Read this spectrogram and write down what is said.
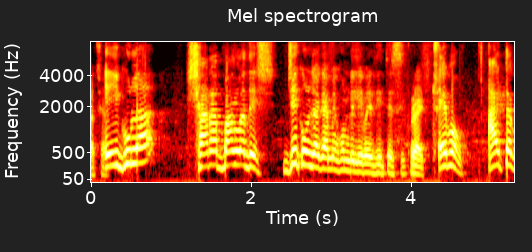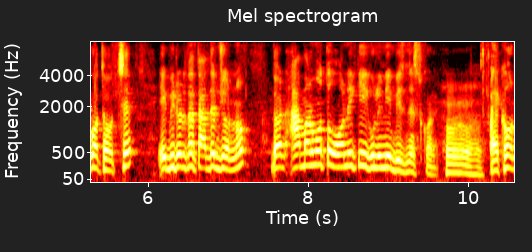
আচ্ছা। এইগুলা সারা বাংলাদেশ যে কোন জায়গায় আমি হোম ডেলিভারি দিতেছি। রাইট এবং আরেকটা কথা হচ্ছে এই ভিডিওটা তাদের জন্য। ধরেন আমার মতো অনেকে এগুলি নিয়ে বিজনেস করে। এখন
